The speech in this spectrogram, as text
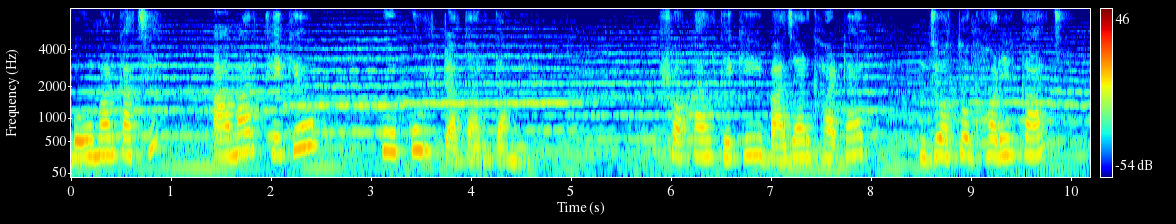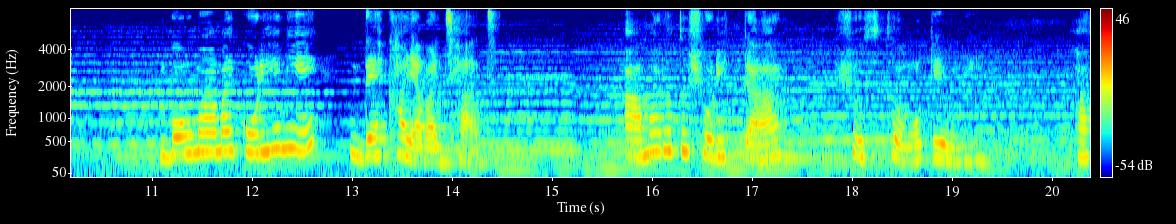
বৌমার কাছে আমার থেকেও কুকুরটা তার দামি। সকাল থেকেই বাজার ঘাটার যত ঘরের কাজ বৌমা আমায় করিয়ে নিয়ে দেখায় আবার ঝাঁজ। আমারও তো শরীরটা আর সুস্থ মোটেও নেই। হাত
